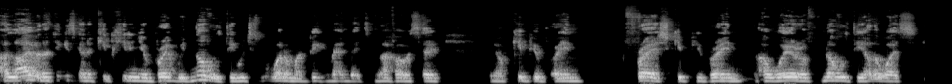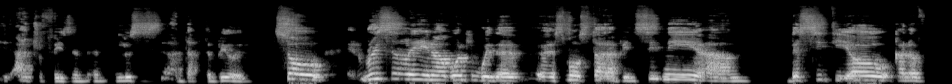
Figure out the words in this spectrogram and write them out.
alive. And I think it's going to keep hitting your brain with novelty, which is one of my big mandates in life. I would say, you know, keep your brain fresh, keep your brain aware of novelty. Otherwise, it atrophies and, and loses adaptability. So recently, you know, working with a, a small startup in Sydney. Um, the CTO kind of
